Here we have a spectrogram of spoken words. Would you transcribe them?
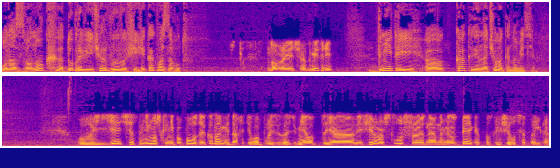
У нас звонок. Добрый вечер, вы в эфире. Как вас зовут? Добрый вечер, Дмитрий. Дмитрий, э, как и на чем экономите? Я, честно, немножко не по поводу экономии, да, хотел вопрос задать. У меня вот, я эфир ваш слушаю, наверное, минут пять, как подключился только.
